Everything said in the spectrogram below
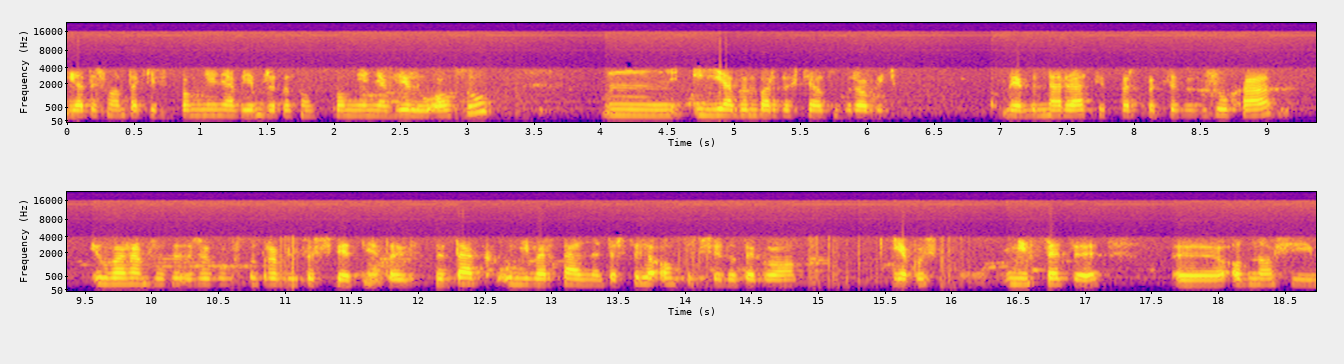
ja też mam takie wspomnienia, wiem, że to są wspomnienia wielu osób mm, i ja bym bardzo chciał to zrobić jakby narrację z perspektywy brzucha i uważam, że, że po prostu zrobił to świetnie. To jest tak uniwersalne, też tyle osób się do tego jakoś niestety y, odnosi,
